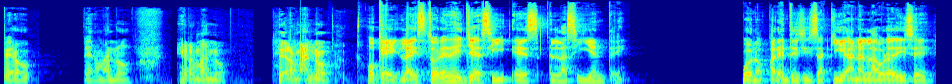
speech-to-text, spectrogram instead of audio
Pero, hermano, hermano, hermano. Ok, la historia de Jesse es la siguiente. Bueno, paréntesis, aquí Ana Laura dice,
